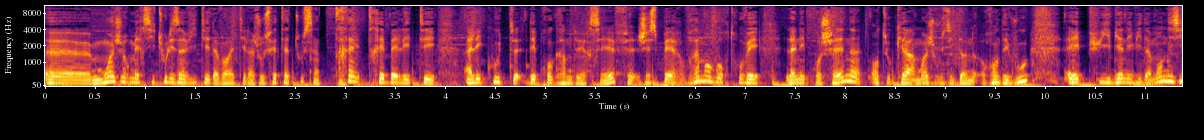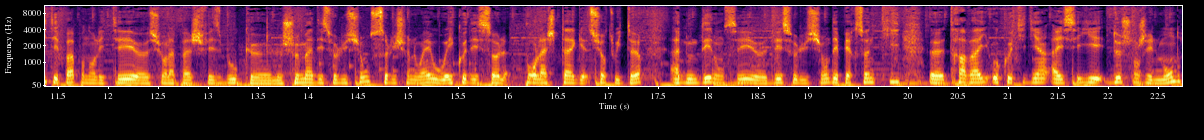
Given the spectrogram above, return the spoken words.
Euh, moi, je remercie tous les invités d'avoir été là. Je vous souhaite à tous un très très bel été à l'écoute des programmes de RCF. J'espère vraiment vous retrouver l'année prochaine. En tout cas, moi, je vous y donne rendez-vous. Et puis, bien évidemment, n'hésitez pas pendant l'été euh, sur la page Facebook euh, Le Chemin des Solutions, Solution Way ou Écho des Sols pour l'hashtag sur Twitter, à nous dénoncer euh, des solutions, des personnes qui travaillent au quotidien à essayer de changer le monde.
